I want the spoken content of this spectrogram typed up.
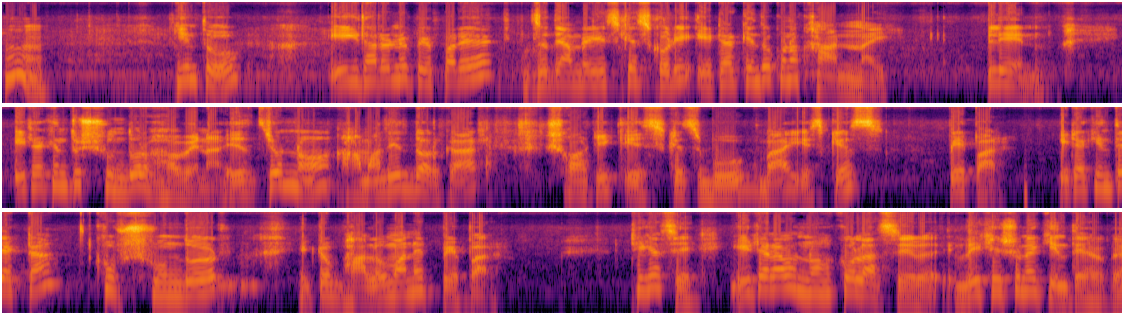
হুম, কিন্তু এই ধরনের পেপারে যদি আমরা স্কেচ করি এটা কিন্তু কোনো খান নাই, প্লেন। এটা কিন্তু সুন্দর হবে না। এর জন্য আমাদের দরকার সঠিক স্কেচ বুক বা স্কেচ পেপার। এটা কিন্তু একটা খুব সুন্দর, একটু ভালো মানের পেপার। ঠিক আছে? এটারও নকল আছে, দেখে শুনে কিনতে হবে।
